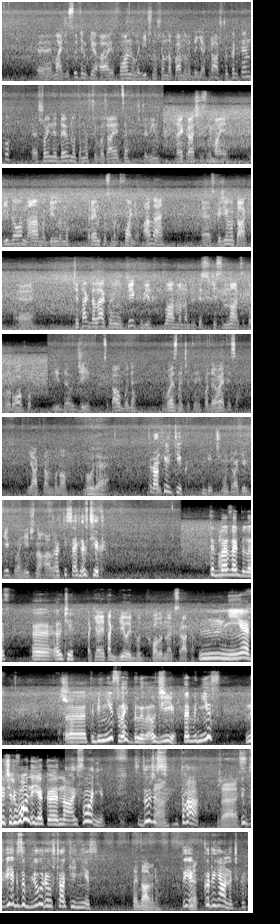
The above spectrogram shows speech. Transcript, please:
е, майже сутінки, а iPhone логічно, що напевно видає кращу картинку. Е, що й не дивно, тому що вважається, що він найкраще знімає відео на мобільному ринку смартфонів. Але, е, скажімо так, е, чи так далеко він втік від флагмана 2017 року від LG? Цікаво буде визначити і подивитися, як там воно буде. Трохи втік, біч. Ну, трохи втік, логічно, але. Трохи сильно втік. Тебе вибілив е, LG. Так я і так білий, бо холодно, як срака. Ні, е, тобі ніс вибілив LG. Тебе ніс не червоний, як е, на айфоні. Це дуже. Так? с-. Жесть. Він тобі як заблюрив щоки і ніс. Та й добре. Ти як Не- кореяночка.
